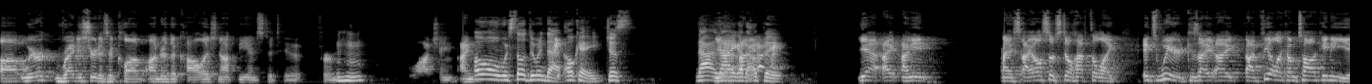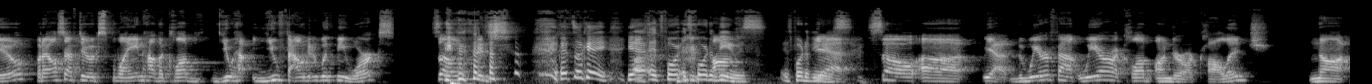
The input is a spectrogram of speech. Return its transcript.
Uh, we're registered as a club under the college, not the institute. For mm-hmm. watching, I, oh, we're still doing that. Okay, just now, yeah, now I got to update. I, yeah, I, I mean, I, I also still have to like. It's weird because I, I I feel like I'm talking to you, but I also have to explain how the club you ha- you founded with me works. So it's it's okay. Yeah, uh, it's for it's for the um, views. It's for the views. Yeah. So uh, yeah, we are found. We are a club under our college, not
